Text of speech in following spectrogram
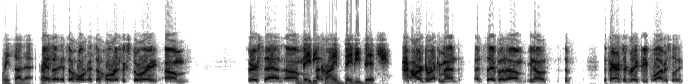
when he saw that. Yeah, Right? it's a it's a hor- it's a horrific story. Um, It's very sad. Um, a baby uh, crying baby bitch. hard to recommend, I'd say, but um, you know, the the parents are great people, obviously.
